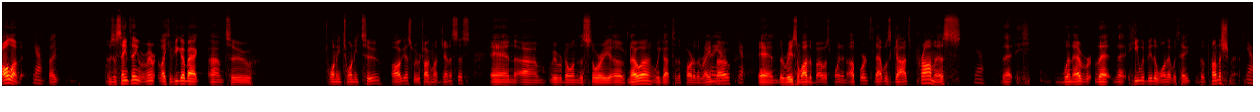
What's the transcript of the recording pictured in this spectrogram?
all of it. Yeah. Like it was the same thing. Remember, like if you go back um, to 2022 August, we were talking about Genesis, and um, we were doing the story of Noah. We got to the part of the Oh, yeah. rainbow. Yep. And the reason why the bow was pointing upwards, that was God's promise Yeah. That he, whenever that that he would be the one that would take the punishment. Yeah.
